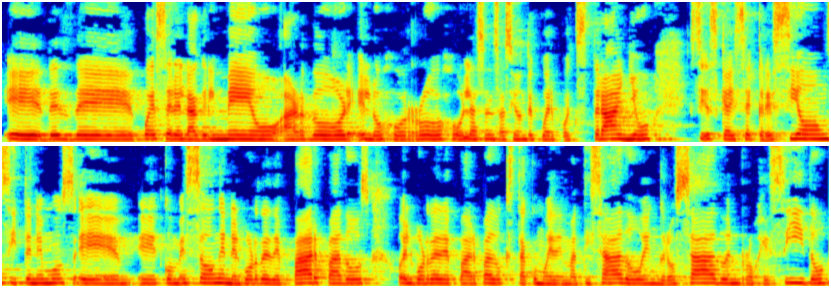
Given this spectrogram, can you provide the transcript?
eh, desde puede ser el lagrimeo, ardor, el ojo rojo, la sensación de cuerpo extraño, si es que hay secreción, si tenemos eh, comezón en el borde de párpados o el borde de párpado que está como edematizado engrosado, enrojecido.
